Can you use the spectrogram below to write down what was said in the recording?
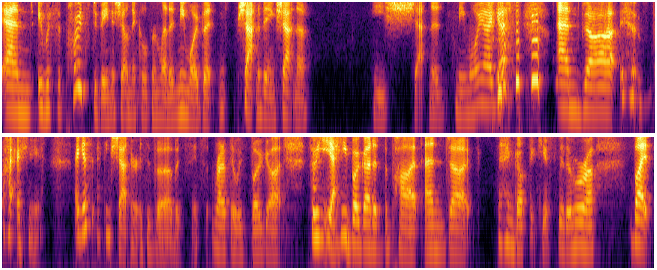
and it was supposed to be Nichelle Nichols and Leonard Nimoy, but Shatner being Shatner, he Shatnered Nimoy, I guess. and uh, I, I guess I think Shatner is a verb. It's it's right up there with Bogart. So he, yeah, he Bogarted the part and uh, and got the kiss with Uhura, but.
